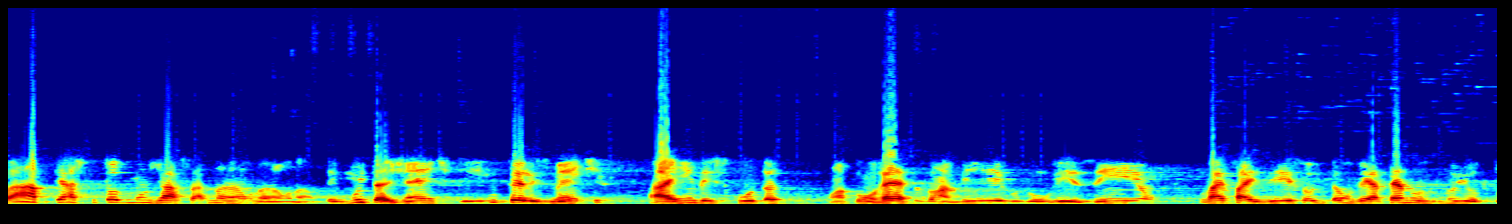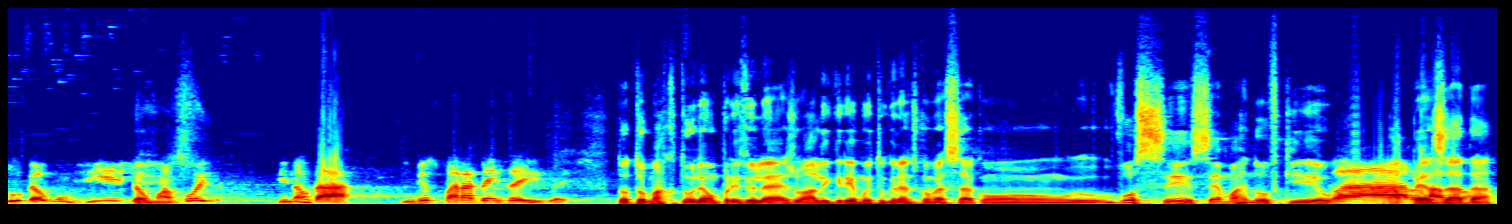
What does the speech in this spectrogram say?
Ah, porque acho que todo mundo já sabe. Não, não, não. Tem muita gente que, infelizmente, ainda escuta uma conversa de um amigo, de um vizinho, vai faz isso, ou então vê até no, no YouTube algum vídeo, alguma Isso. coisa, e não dá. E meus parabéns aí, velho. Doutor Marco Túlio, é um privilégio, uma alegria muito grande conversar com você. Você é mais novo que eu, Claro, apesar, rapaz. da,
